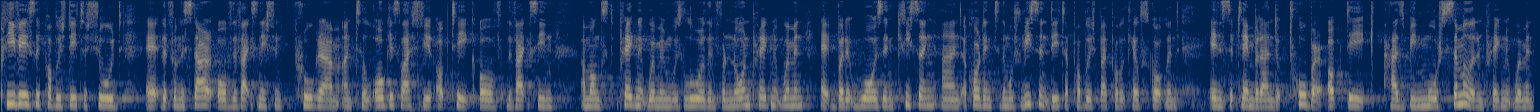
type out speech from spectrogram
previously published data showed uh, that from the start of the vaccination programme until August last year, uptake of the vaccine amongst pregnant women was lower than for non-pregnant women, uh, but it was increasing. And according to the most recent data published by Public Health Scotland in September and October, uptake has been more similar in pregnant women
